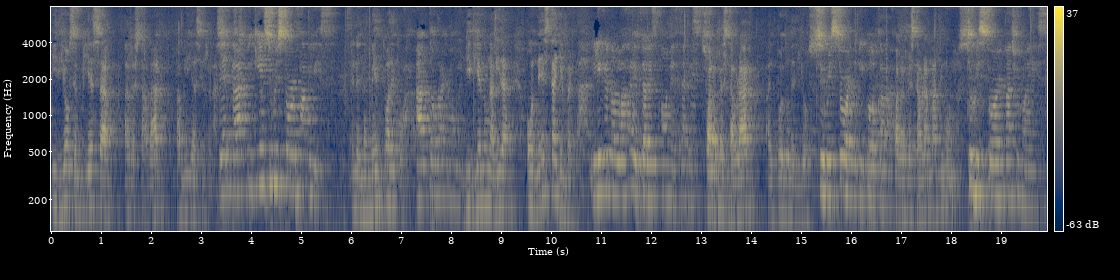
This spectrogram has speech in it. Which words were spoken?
Y Dios empieza a restaurar familias y Then relaciones. God begins to restore families. en el momento adecuado, at the right moment. viviendo una vida honesta y en verdad, Living a life that is honest and is para true. restaurar al pueblo de Dios, To restore the people of God. para restaurar matrimonios. To restore matrimonies.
